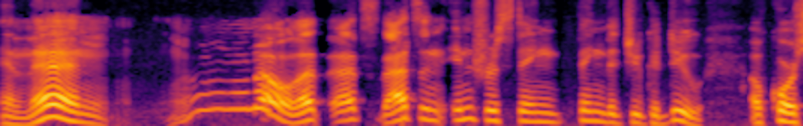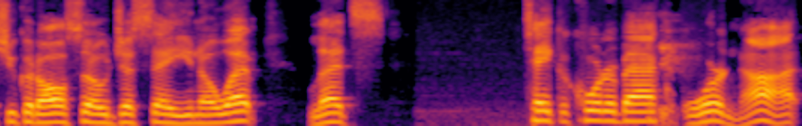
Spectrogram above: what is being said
And then I don't know. That that's that's an interesting thing that you could do. Of course, you could also just say, you know what? Let's take a quarterback or not,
